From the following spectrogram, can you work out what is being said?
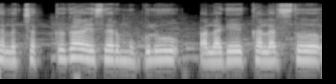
చాలా చక్కగా వేశారు ముగ్గులు. అలాగే కలర్స్తో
